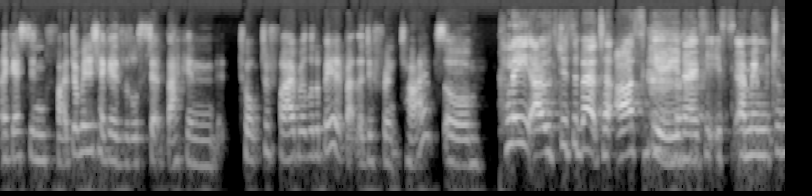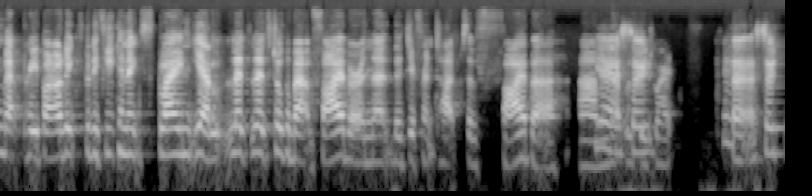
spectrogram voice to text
I guess in fiber, do you want me to take a little step back and talk to fiber a little bit about the different types or? Please, I was just about to ask you, you know, if, if I mean, we're talking about prebiotics, but if you can explain, yeah, let, let's talk about fiber and the, the different types of fiber. Um, yeah, so, great. Yeah, so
